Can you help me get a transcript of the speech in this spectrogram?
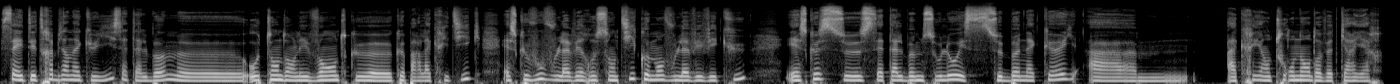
Ça a été très bien accueilli cet album, euh, autant dans les ventes que, euh, que par la critique. Est-ce que vous, vous l'avez ressenti? Comment vous l'avez vécu? Et est-ce que ce, cet album solo et ce bon accueil a, a créé un tournant dans votre carrière?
